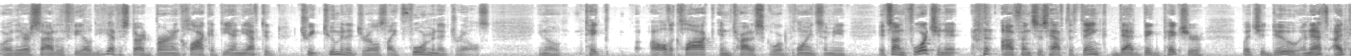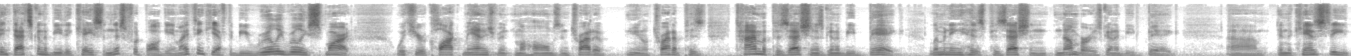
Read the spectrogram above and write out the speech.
or their side of the field. You got to start burning clock at the end. You have to treat two minute drills like four minute drills. You know, take all the clock and try to score points. I mean, it's unfortunate offenses have to think that big picture, but you do, and that's I think that's going to be the case in this football game. I think you have to be really, really smart with your clock management, Mahomes, and try to you know try to pos- time of possession is going to be big. Limiting his possession number is going to be big. Um, and the Kansas City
